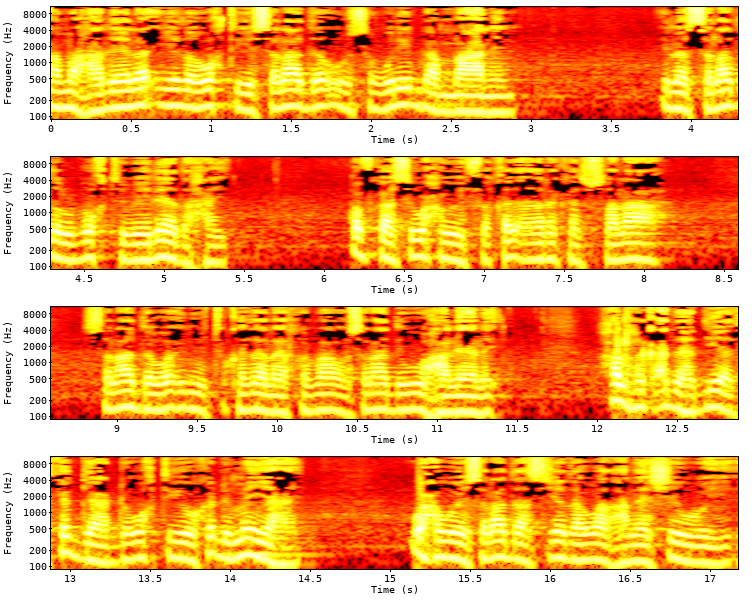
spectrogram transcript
ama haleela iyadoo waktigii salaada uusan weli dhammaanin ilaa salaad bay leedahay. Qofkaasi waxa weye faqad adraka salaa salaada waa inuu tukada la rabaa oo salaaddii wuu haleelay. Hal ragcada haddii aad ka gaadho waktigii uu ka dhiman yahay waxa weeye salaadaas iyada waad haleeshay weeye.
